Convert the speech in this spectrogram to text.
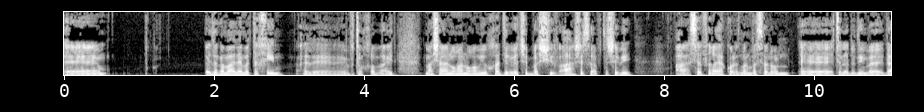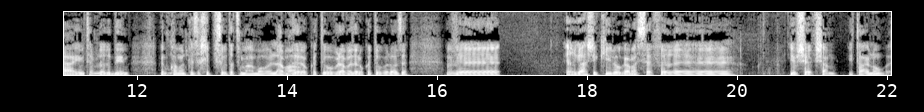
אה, זה גם מעלה מתחים על, uh, בתוך הבית. מה שהיה נורא נורא מיוחד זה באמת שבשבעה של סבתא שלי, הספר היה כל הזמן בסלון, uh, אצל הדודים והידיים, אצל בני דודים, והם כל הזמן כזה חיפשו את עצמם, או למה וואו. זה לא כתוב, למה זה לא כתוב ולא זה. והרגשתי כאילו גם הספר uh, יושב שם איתנו, uh,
